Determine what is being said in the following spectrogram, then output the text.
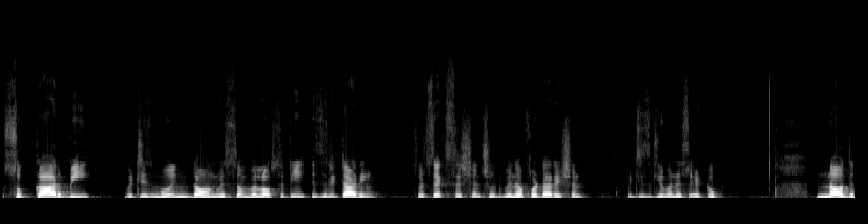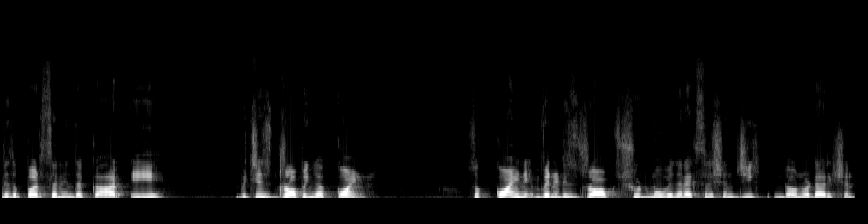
so car B, which is moving down with some velocity, is retarding. So its acceleration should be in upward direction, which is given as A2. Now there is a person in the car A which is dropping a coin. So coin when it is dropped should move with an acceleration g in downward direction.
